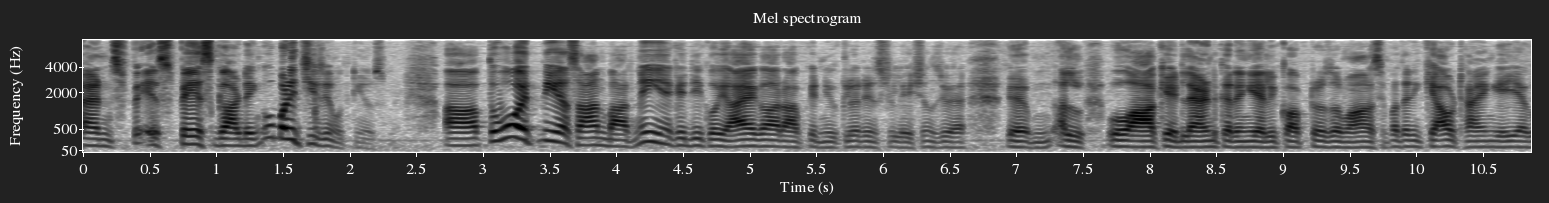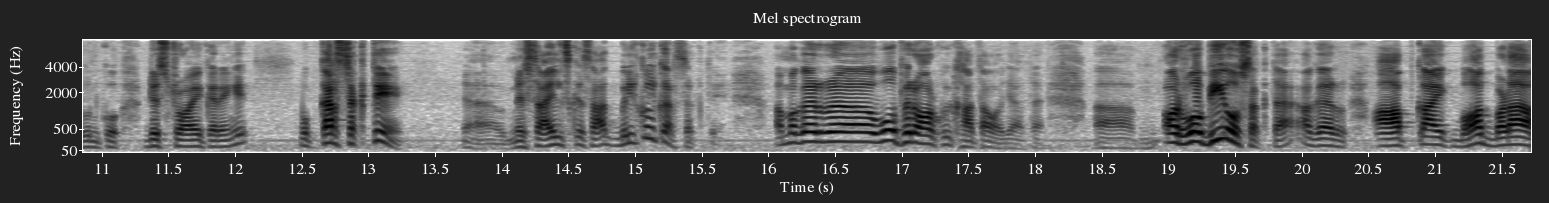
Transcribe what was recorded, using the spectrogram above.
and space guarding वो बड़ी चीज़ें होती हैं उसमें। आ, तो वो इतनी आसान बात नहीं है कि जी कोई आएगा और आपके न्यूक्लियर इंस्टॉलेशन जो है अल, वो आके लैंड करेंगे हेलीकॉप्टर्स और वहाँ से पता नहीं क्या उठाएँगे या उनको डिस्ट्रॉय करेंगे। वो कर सकते हैं मिसाइल्स के साथ बिल्कुल कर सकते हैं। मगर वो फिर और कोई खाता हो जाता है। और वो भी हो सकता है, अगर आपका एक बहुत बड़ा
